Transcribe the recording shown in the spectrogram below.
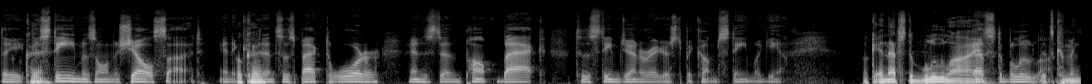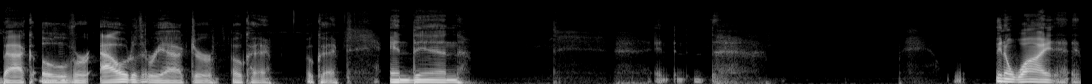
The, okay. the steam is on the shell side and it okay. condenses back to water and is then pumped back to the steam generators to become steam again. Okay, and that's the blue line. That's the blue line. That's coming back mm-hmm. over out of the reactor. Okay. Okay. And then and, you know why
